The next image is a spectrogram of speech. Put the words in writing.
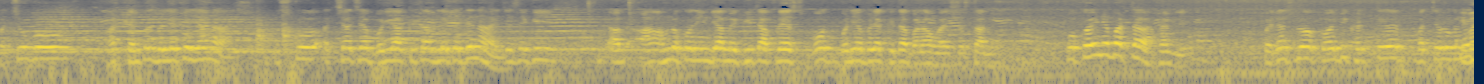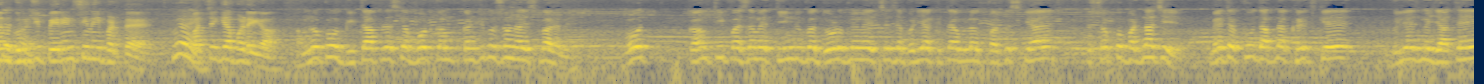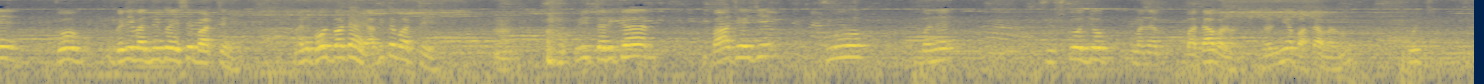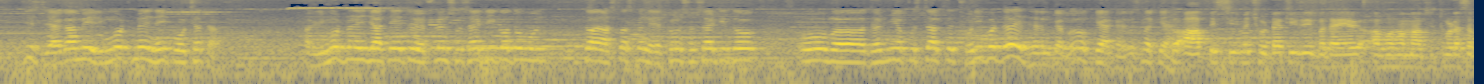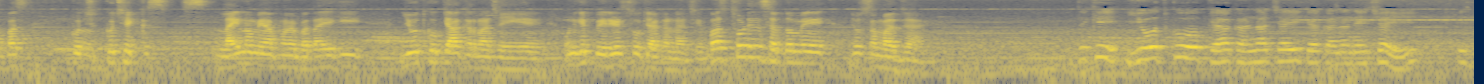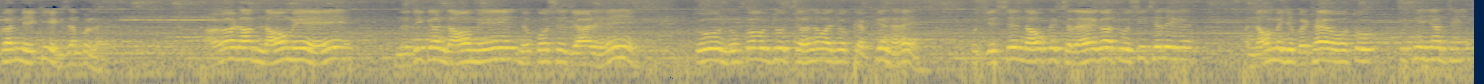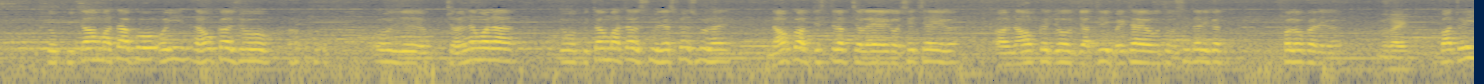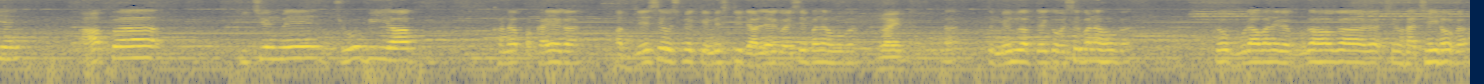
बच्चों को हर टेंपल में लेके जाना उसको अच्छा अच्छा बढ़िया किताब लेके देना है। जैसे कि अब हम लोग को इंडिया में गीता प्रेस बहुत बढ़िया बढ़िया किताब बना हुआ है सस्ता में। वो कोई नहीं पढ़ता फैमिली पेरेंट्स लोग कोई भी खरीदते हैं, बच्चे लोग नहीं इवन देते। गुरुजी पेरेंट्स ही नहीं पढ़ते हैं। बच्चे क्या पढ़ेगा? हम लोग को गीता प्रेस का बहुत कम कंट्रीब्यूशन है इस बारे में। बहुत कम थी पैसा में तीन रुपये दो रुपये में अच्छे से बढ़िया किताब लोग पब्लिश किया है। तो सबको पढ़ना चाहिए। मैं तो खुद अपना खरीद के विलेज में जाते हैं तो गरीब आदमी को ऐसे बांटते हैं। मैंने बहुत बांटा है अभी तो बांटते हैं। हाँ। तो ये तरीका बात है जी जो मैंने जिसको जो मैंने वातावरण धर्मीय वातावरण कुछ जिस जगह में रिमोट में नहीं पहुँचा था और रिमोट में नहीं जाते तो एफ्लुएंट सोसाइटी को तो वो तो आसपास में एफ्लुएंट सोसाइटी तो वो धर्मीय पुस्तक तो छोड़ी पड़ता है धर्म का वो क्या करे उसमें क्या? तो आप इस चीज़ में छोटा चीज़ बताइए अब हम आपसे थोड़ा सा बस कुछ कुछ एक लाइनों में आप हमें बताइए कि यूथ को क्या करना चाहिए उनके पेरेंट्स को क्या करना चाहिए बस थोड़े से शब्दों में जो समझ जाए। देखिए यूथ को क्या करना चाहिए क्या करना नहीं चाहिए इस बार में एक ही एग्ज़ाम्पल है। अगर आप नाव में नदी का नाव में नौकों से जा रहे हैं तो नौका जो चलाने वाला जो कैप्टन है वो तो जैसे नाव के चलाएगा तो उसी चलेगा। और नाव में जो बैठा है वो तो कुछ नहीं जानते हैं। तो पिता माता को वही नाव का जो ये चलने वाला तो पिता माता उसमें रेस्पॉन्सिबल है। नाव को आप जिस तरफ़ चलाएगा उसे चलेगा और नाव के जो यात्री बैठा है वो तो उसी तरीके फॉलो करेगा। राइट बात वही है आपका किचन में जो भी आप खाना पकाएगा अब जैसे उसमें केमिस्ट्री डालेगा वैसे बना होगा। राइट हाँ? तो मेनू आप देखेगा वैसे बना होगा। तो बुरा बनेगा बुरा होगा और अच्छे अच्छा ही होगा।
